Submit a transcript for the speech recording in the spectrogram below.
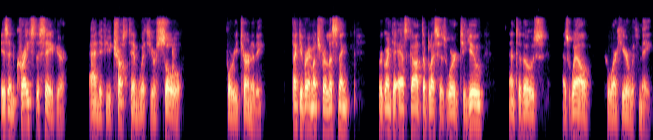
is in Christ the Savior, and if you trust Him with your soul for eternity. Thank you very much for listening. We're going to ask God to bless His word to you and to those as well who are here with me.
